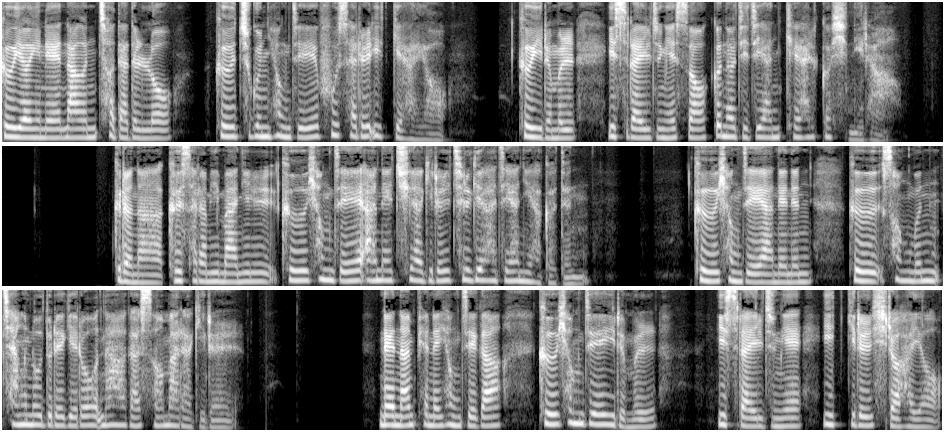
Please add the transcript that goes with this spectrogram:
그 여인의 낳은 처다들로 그 죽은 형제의 후사를 잊게 하여 그 이름을 이스라엘 중에서 끊어지지 않게 할 것이니라. 그러나 그 사람이 만일 그 형제의 아내 취하기를 즐겨하지 아니하거든 그 형제의 아내는 그 성문 장로들에게로 나아가서 말하기를 내 남편의 형제가 그 형제의 이름을 이스라엘 중에 잊기를 싫어하여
